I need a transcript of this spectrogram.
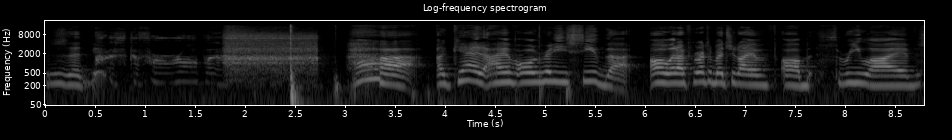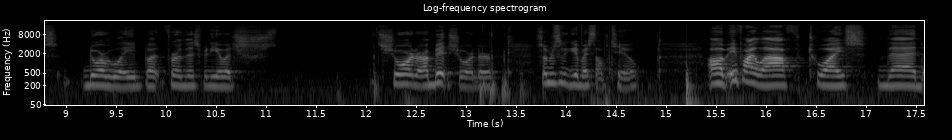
This is it. Christopher Robin. Ah, again, I have already seen that. Oh, and I forgot to mention I have um three lives normally, but for this video it's sh- shorter, a bit shorter. So I'm just gonna give myself two. Um, if I laugh twice, then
